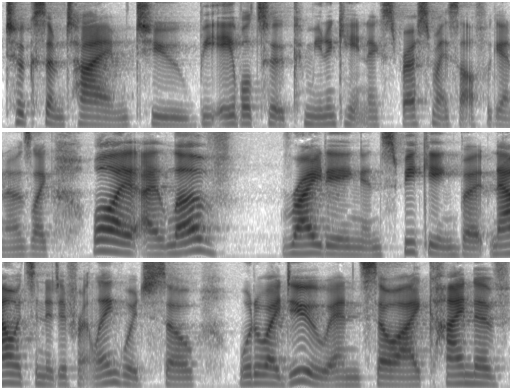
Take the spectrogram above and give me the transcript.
took some time to be able to communicate and express myself again. I was like, well, I, I love writing and speaking, but now it's in a different language. So, what do I do? And so, I kind of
